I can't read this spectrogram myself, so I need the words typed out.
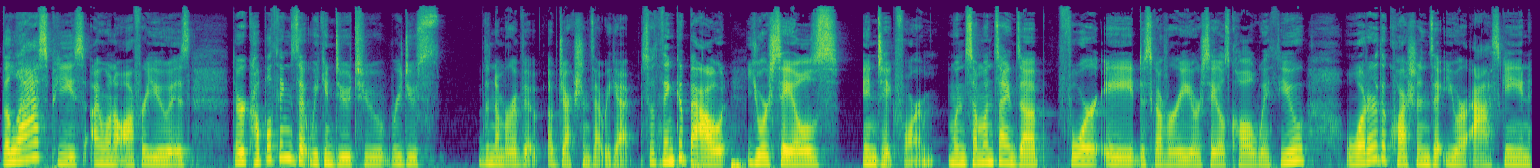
The last piece I want to offer you is there are a couple things that we can do to reduce the number of objections that we get. So think about your sales intake form. When someone signs up for a discovery or sales call with you, what are the questions that you are asking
